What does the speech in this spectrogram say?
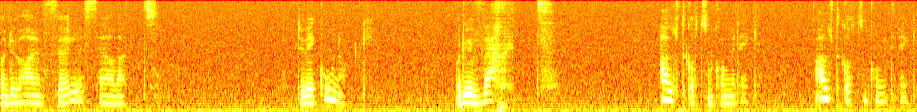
Og du har en følelse av at du er god nok, og du er verdt alt godt som kommer deg. Alt godt som kommer til deg.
